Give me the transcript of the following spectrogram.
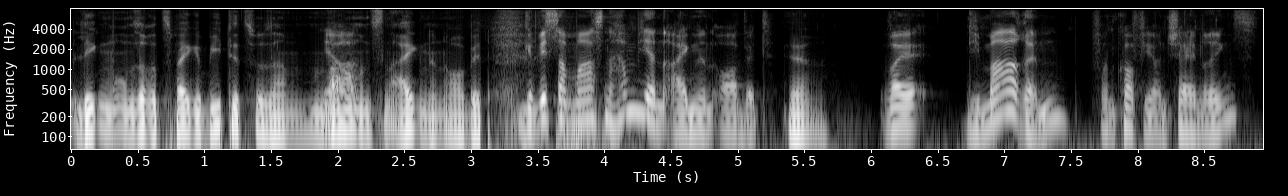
legen unsere zwei Gebiete zusammen und ja. machen uns einen eigenen Orbit. Gewissermaßen haben wir einen eigenen Orbit. Ja. Weil die Maren von Coffee und Chainrings,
